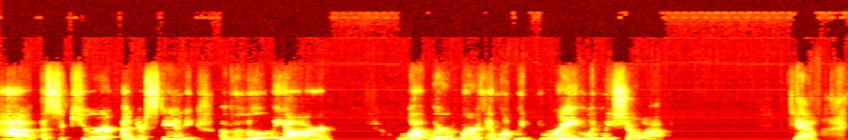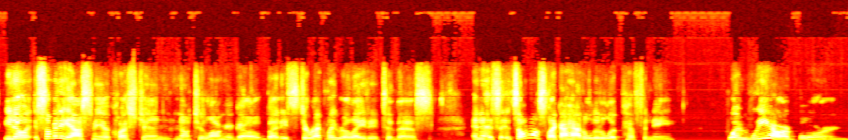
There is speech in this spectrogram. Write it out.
have a secure understanding of who we are what we're worth and what we bring when we show up. Yeah. You know somebody asked me a question not too long ago but it's directly related to this. And it's it's almost like i had a little epiphany. When we are born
